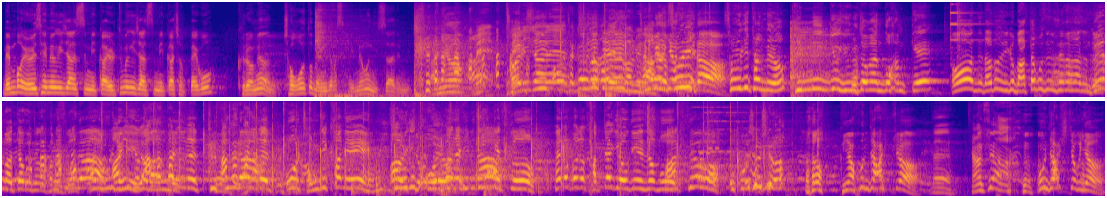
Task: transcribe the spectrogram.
멤버가 13명이지 않습니까? 12명이지 않습니까? 저 빼고 그러면 적어도 매니저가 3명은 있어야 됩니다. 아니요. 매니저의 수가 되는 겁니다. 분명이었습니다. 솔깃한데요? 김민규, 윤정한도 함께 어, 근데 나도 이거 맞다고 생각하는데. 왜 맞다고 생각합니까? 아니, 우리 아니 아까까지는 오 정직하네. 아 얼마나 힘들었겠어. 해놓고서 갑자기 여기에서 뭐 그냥 혼자 하십시오. 네. 혼자 하시죠 그냥.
